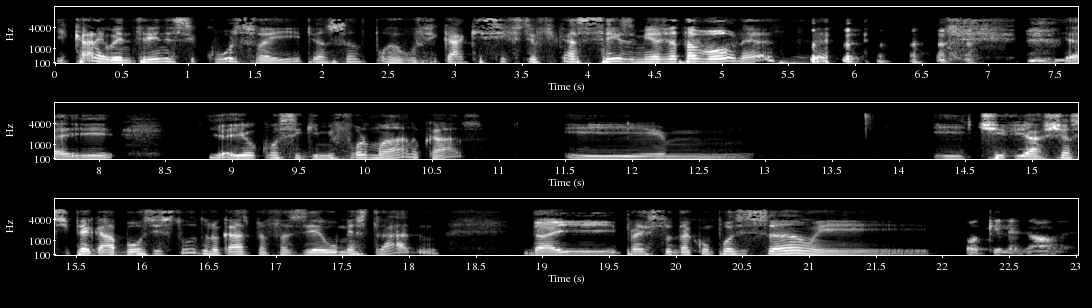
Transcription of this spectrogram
e cara, eu entrei nesse curso aí pensando, pô, eu vou ficar aqui, se, se eu ficar seis meses já tá bom, né? e aí, e aí eu consegui me formar, no caso. E, e tive a chance de pegar a bolsa de estudo, no caso, para fazer o mestrado, daí para estudar composição e. Pô, que legal, velho.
